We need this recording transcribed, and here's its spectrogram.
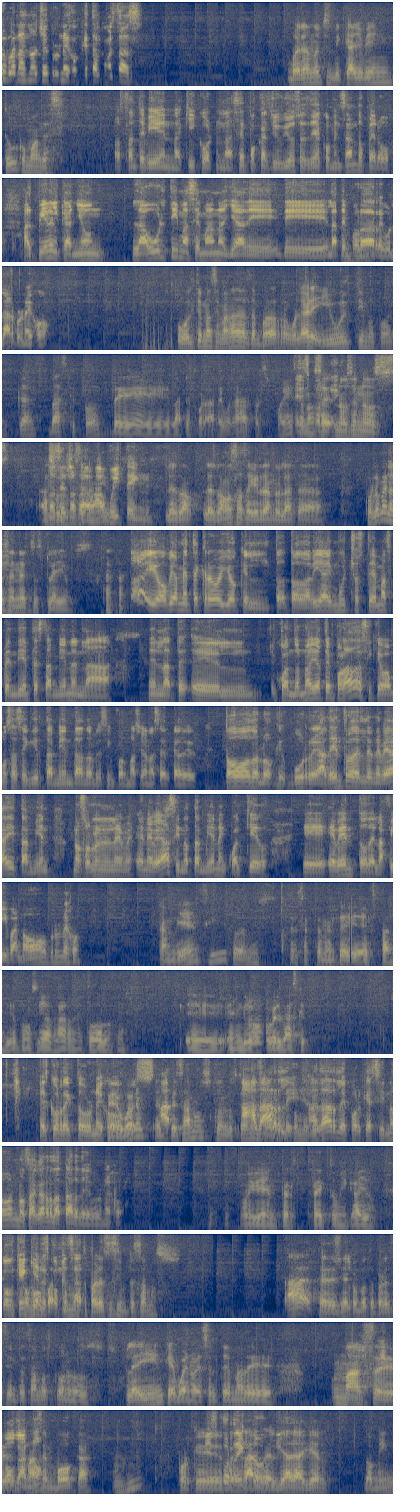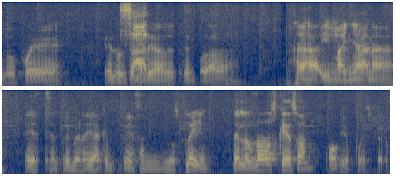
Muy buenas noches, Brunejo. ¿Qué tal? ¿Cómo estás? Buenas noches, Micayo. Bien, ¿tú cómo andas? Bastante bien, aquí con las épocas lluviosas ya comenzando, pero al pie del cañón, la última semana ya de, la temporada regular, Brunejo. Última semana de la temporada regular y último podcast basketball de la temporada regular, por supuesto. No se, no se, nos no se nos agüiten. Les, les vamos a seguir dando lata, por lo menos en estos playoffs. y obviamente creo yo que todavía hay muchos temas pendientes también en la en la el, cuando no haya temporada, así que vamos a seguir también dándoles información acerca de todo lo que ocurre adentro del NBA y también no solo en el NBA, sino también en cualquier eh, evento de la FIBA, ¿no, Brunejo? También, sí, podemos exactamente expandirnos y hablar de todo lo que eh, engloba el básquet. Es correcto, Brunejo. Pero bueno, pues, empezamos con los temas. A darle, a darle, porque si no nos agarra la tarde, Brunejo. Muy bien, perfecto, Micayo. ¿Con qué quieres comenzar? ¿Cómo te parece si empezamos? Ah, te decía, ¿cómo te parece si empezamos con los play-in? Que bueno, es el tema de más, en, eh, más en boca. Porque, pues, claro, el día de ayer, domingo, fue el último día de temporada. y mañana es el primer día que empiezan los play-in. De los dos que son, obvio, pues, pero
